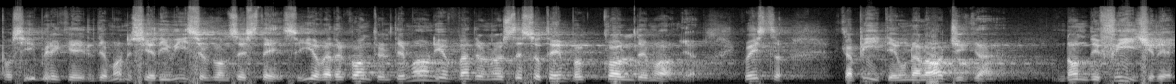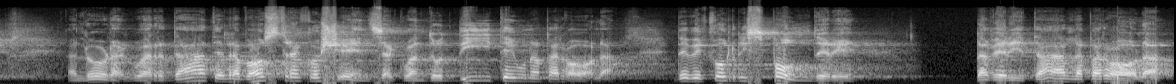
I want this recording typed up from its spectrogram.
possibile che il demonio sia diviso con se stesso. Io vado contro il demonio e vado nello stesso tempo col demonio. Questo, capite, è una logica non difficile. Allora guardate la vostra coscienza quando dite una parola deve corrispondere la verità alla parola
